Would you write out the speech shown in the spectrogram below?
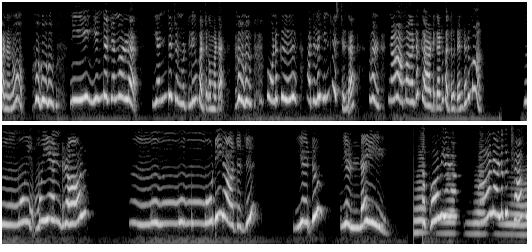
பண்ணணும் நீ இந்த ஜென்மம் இல்ல எந்த ஜென்மத்திலையும் கத்துக்க மாட்டேன் உனக்கு அதுல இன்ட்ரெஸ்ட் இல்ல நான் அம்மா கிட்ட காட்டு காட்டு கத்துக்கிட்டேன் தெரியுமா முயன்றால் முடியாதது எது இல்லை ஆளாளுக்கு சாக்கு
